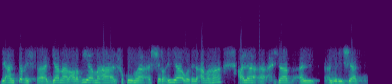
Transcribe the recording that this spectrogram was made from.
بأن تقف الجامعة العربية مع الحكومة الشرعية وتدعمها على حساب الميليشيات.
